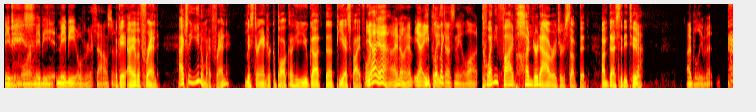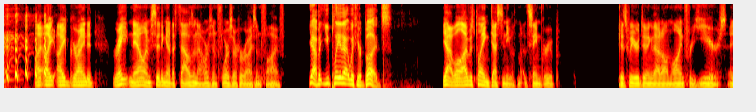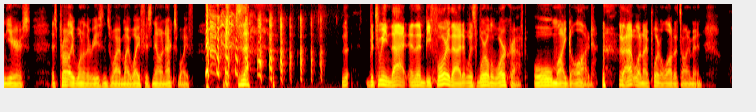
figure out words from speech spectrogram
maybe Jeez. more, maybe maybe over a thousand. Okay, I have a friend. Actually, you know my friend, Mr. Andrew Kapalka, who you got the PS5 for. Yeah, yeah, I know him. Yeah, he, He plays like- Destiny a lot. 2,500 hours or something on Destiny 2. Yeah. I believe it. I, I I grinded. Right now, I'm sitting at a thousand hours in Forza Horizon Five. Yeah, but you play that with your buds. Yeah, well, I was playing Destiny with my, the same group because we were doing that online for years and years. It's probably one of the reasons why my wife is now an ex-wife. that, between that and then before that, it was World of Warcraft. Oh my god, that one I put a lot of time in.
